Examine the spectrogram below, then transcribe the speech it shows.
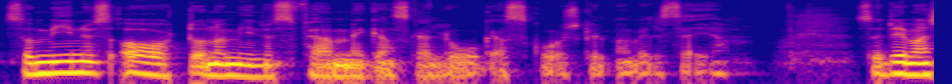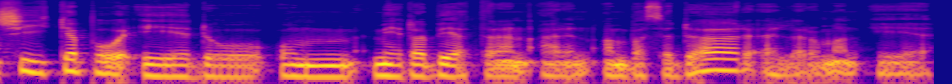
Så minus 18 och minus 5 är ganska låga score skulle man vilja säga. Så det man kikar på är då om medarbetaren är en ambassadör eller om man är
